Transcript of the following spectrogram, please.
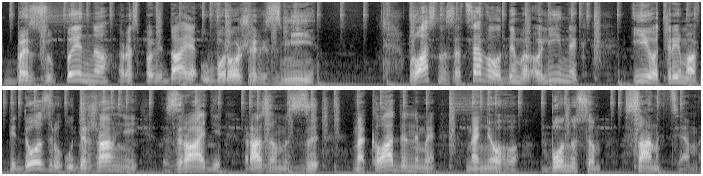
беззупинно розповідає у ворожих ЗМІ. Власне, за це Володимир Олійник і отримав підозру у державній зраді разом з накладеними на нього бонусом санкціями.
